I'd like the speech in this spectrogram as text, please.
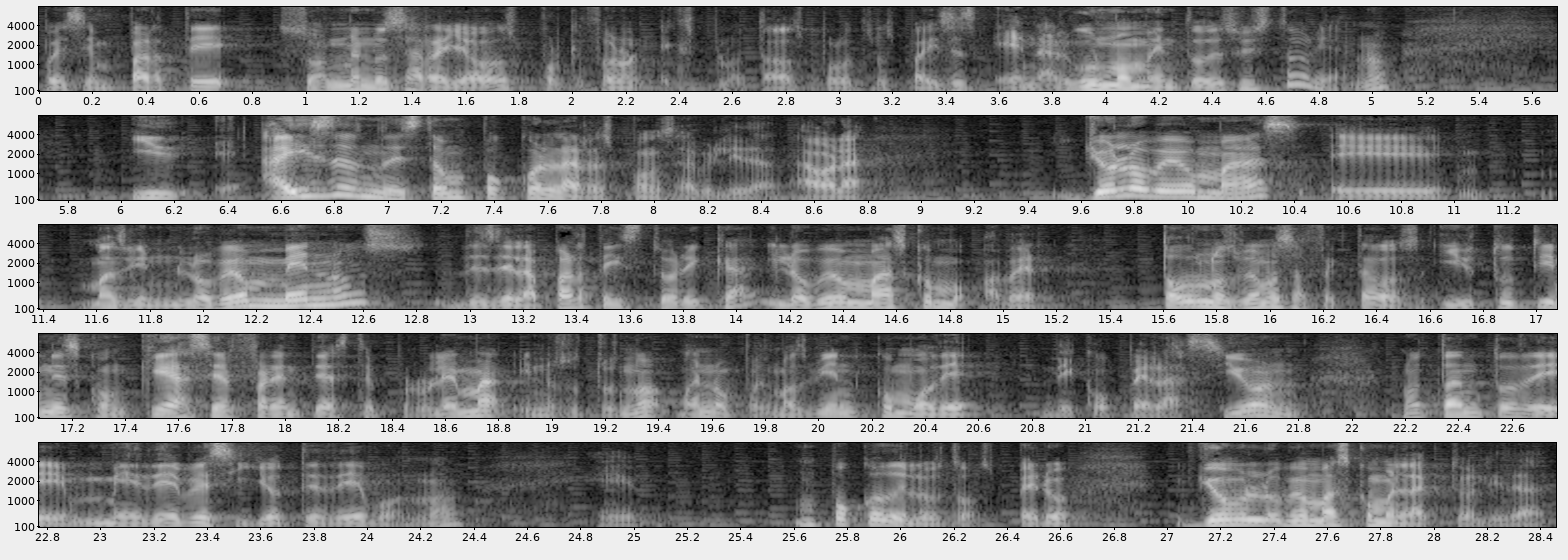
pues en parte son menos desarrollados porque fueron explotados por otros países en algún momento de su historia, ¿no? Y ahí es donde está un poco la responsabilidad. Ahora, yo lo veo más, eh, más bien, lo veo menos desde la parte histórica y lo veo más como, a ver, todos nos vemos afectados y tú tienes con qué hacer frente a este problema y nosotros no. Bueno, pues más bien como de, de cooperación, no tanto de me debes y yo te debo, ¿no? Eh, un poco de los dos, pero yo lo veo más como en la actualidad.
